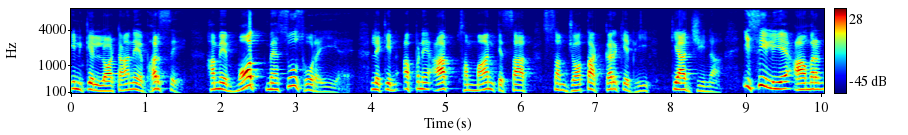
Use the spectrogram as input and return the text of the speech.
इनके लौटाने भर से हमें मौत महसूस हो रही है, लेकिन अपने आत्मसम्मान के साथ समझौता करके भी क्या जीना। इसीलिए आमरण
